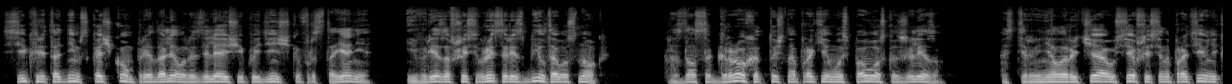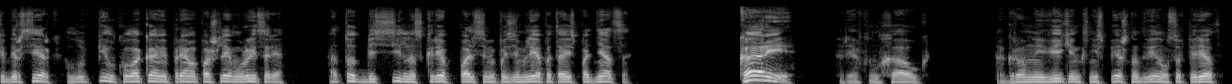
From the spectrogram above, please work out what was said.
Сигфрид одним скачком преодолел разделяющие поединщиков расстояние и, врезавшись в рыцаря, сбил того с ног. Раздался грохот, точно опрокинулась повозка с железом. Остервенело рыча, усевшийся на противника берсерк, лупил кулаками прямо по шлему рыцаря, а тот бессильно скреб пальцами по земле, пытаясь подняться. «Кари!» — рявкнул Хаук. Огромный викинг неспешно двинулся вперед.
